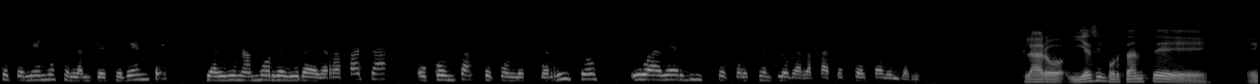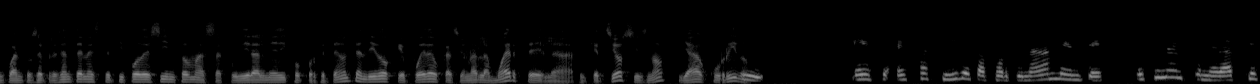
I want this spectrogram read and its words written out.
que tenemos el antecedente de alguna mordedura de garrapata o contacto con los perritos o haber visto, por ejemplo, garrapatas cerca del domicilio. Claro, y es importante en cuanto se presenten este tipo de síntomas, acudir al médico, porque tengo entendido que puede ocasionar la muerte, la rickettsiosis, ¿no? Ya ha ocurrido. Sí, es, es así, desafortunadamente. Es una enfermedad que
